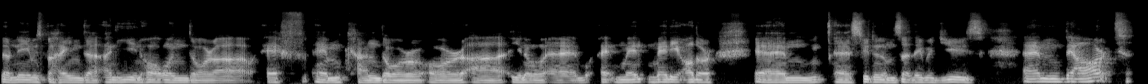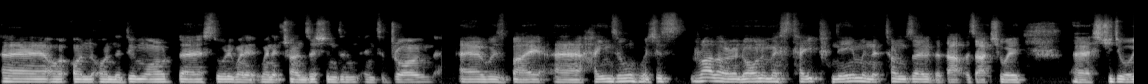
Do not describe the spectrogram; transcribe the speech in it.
their names behind uh, an Ian Holland or a F. M. Candor or you know uh, many other um, uh, pseudonyms that they would use. Um, the art uh, on on the Doomlord uh, story when it when it transitioned in, into drawing Uh, was by uh, Heinzel, which is rather anonymous type name, and it turns out that that was actually uh, Studio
